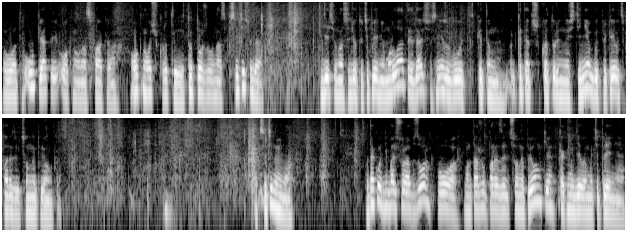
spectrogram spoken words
Вот, у пятые окна у нас факра. Окна очень крутые. Тут тоже у нас, посвети сюда. Здесь у нас идет утепление мурлата, и дальше снизу будет к, этому, к этой отштукатуренной стене будет приклеиваться пароизоляционная пленка. Так, свети на меня. Вот такой вот небольшой обзор по монтажу пароизоляционной пленки, как мы делаем утепление.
